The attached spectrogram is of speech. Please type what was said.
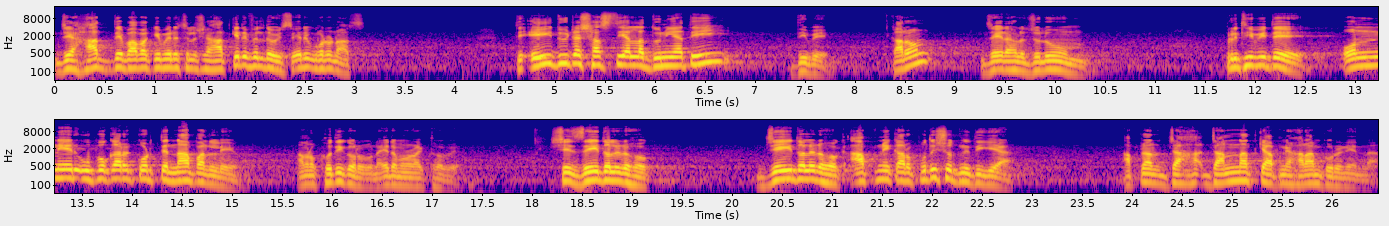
যে হাত দিয়ে বাবাকে মেরেছিল, সে হাত কেটে ফেলতে হয়েছে। এরকম ঘটনা আছে। তো এই দুইটা শাস্তি আল্লাহ দুনিয়াতেই দিবে। কারণ যে এরা হলো জুলুম। পৃথিবীতে অন্যের উপকার করতে না পারলে আমরা ক্ষতি করব না, এটা মনে রাখতে হবে। সে যেই দলের হোক, যেই দলের হোক, আপনি কারও প্রতিশোধ নিতে গিয়া আপনার জান্নাতকে আপনি হারাম করে নেন না।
